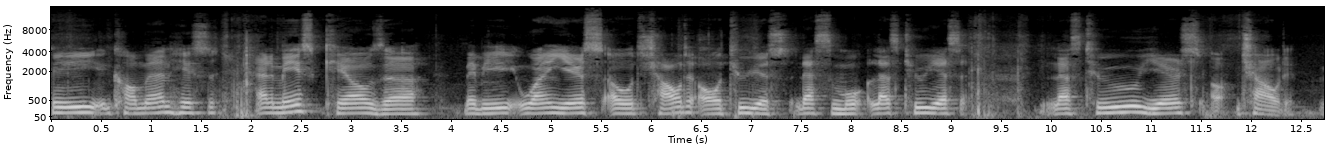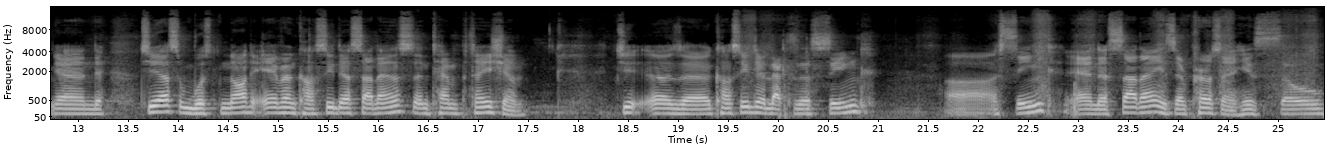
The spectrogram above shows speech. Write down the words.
He command his enemies kill the maybe one years old child or two years less more less two years less two years child. And Jesus was not even consider and temptation. Uh, the consider like the sink, uh, sink, and Satan is a person. He's so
